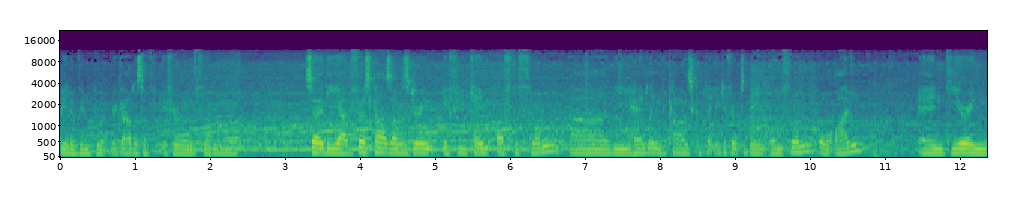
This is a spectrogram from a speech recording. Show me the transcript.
bit of input, regardless of if you're on the throttle or not. So the, uh, the first cars I was doing, if you came off the throttle, uh, the handling of the car is completely different to being on throttle or idle, and gearing,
